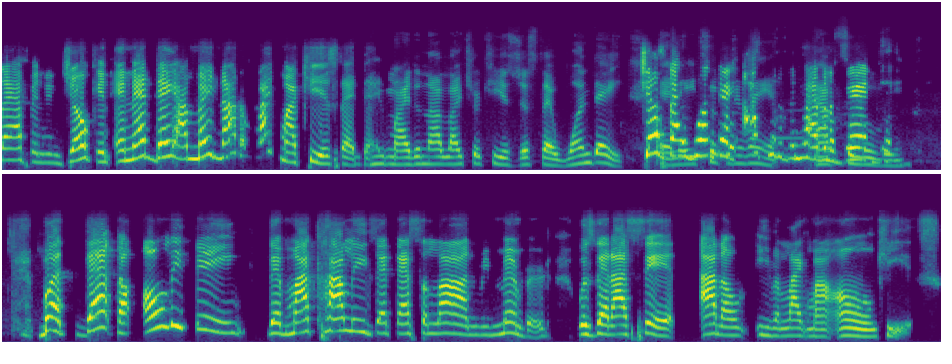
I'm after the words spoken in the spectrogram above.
laughing and joking, and that day I may not have liked my kids that day. You might have not liked your kids just that one day. Just that one day, I could have been having a bad day. But that the only thing that my colleagues at that salon remembered was that I said, I don't even like my own kids.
